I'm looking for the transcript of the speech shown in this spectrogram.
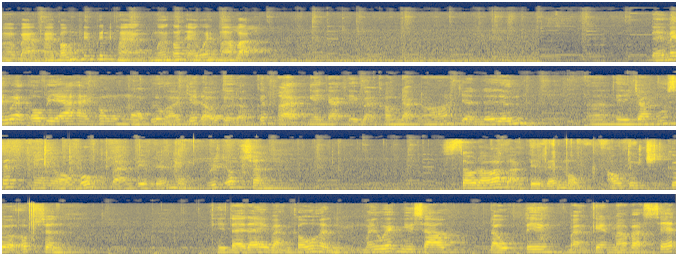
à, bạn phải bấm phím kích hoạt mới có thể quét mã vạch. Để máy quét OBA 2001 luôn ở chế độ tự động kích hoạt ngay cả khi bạn không đặt nó trên đế đứng à, thì trong cuốn sách Manual Book bạn tìm đến mục Read Option sau đó bạn tìm đến mục Auto Trigger Option. Thì tại đây bạn cấu hình máy quét như sau. Đầu tiên, bạn can mã vạch set.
